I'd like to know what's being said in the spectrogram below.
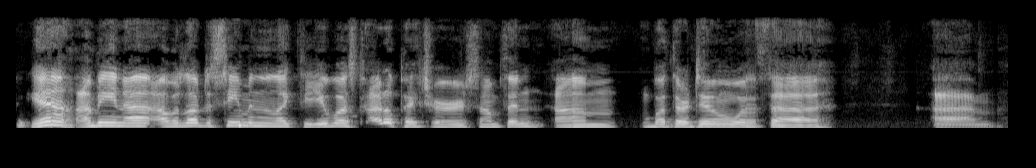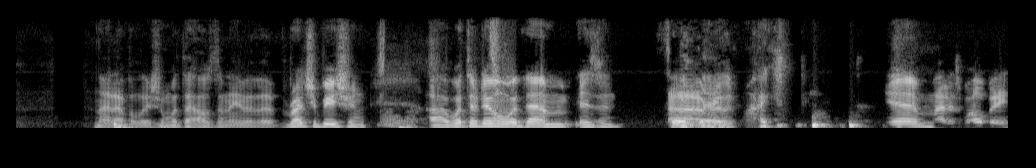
Yeah, I mean, uh, I would love to see him in like the U.S. title picture or something. Um, what they're doing with, uh, um, not Evolution. What the hell's the name of it? Retribution. Uh, what they're doing with them isn't uh, really. I, yeah, might as well be.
